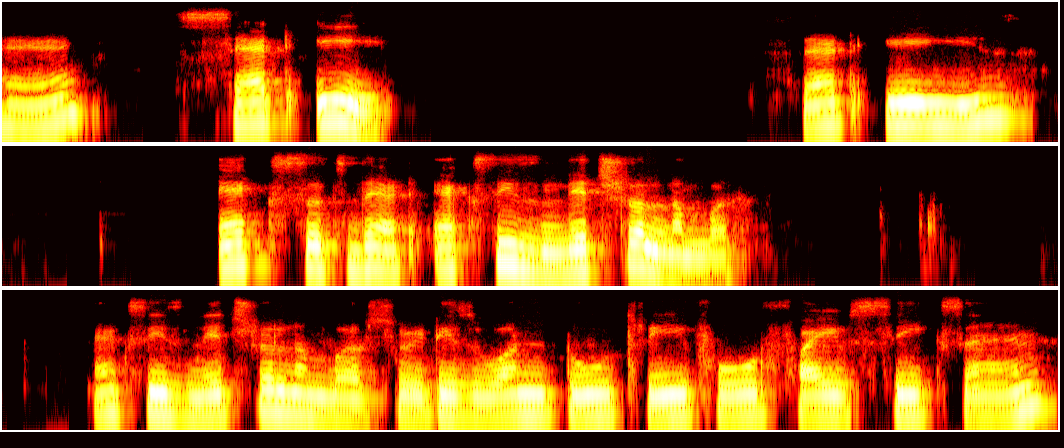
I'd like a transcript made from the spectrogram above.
है set A set A is x such that x is natural number x is natural number so it is 1 2 3 4 5 6 and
